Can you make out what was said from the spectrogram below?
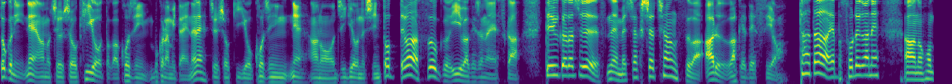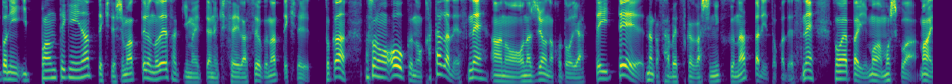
特にね、あの中小企業とか個人、僕らみたいなね、中小企業、個人ね、あの事業主にとってはすごくいいわけじゃないですか。っていう形でですね、めちゃくちゃチャンスはあるわけですよ。ただ、やっぱそれがね、あの、本当に一般的になってきてしまってるので、さっき今言ったように規制が強くなってきてるとか、その多くの方がですね、あの、同じようなことをやっていて、なんか差別化がしにくくなったりとかですね、そのやっぱり、まあ、もしくは、まあ、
